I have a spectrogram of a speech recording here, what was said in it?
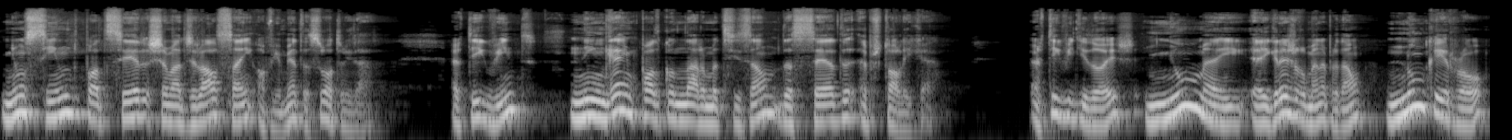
nenhum sínodo pode ser chamado geral sem, obviamente, a sua autoridade. Artigo 20, ninguém pode condenar uma decisão da sede apostólica. Artigo 22. Nenhuma, a Igreja Romana, perdão, nunca errou,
